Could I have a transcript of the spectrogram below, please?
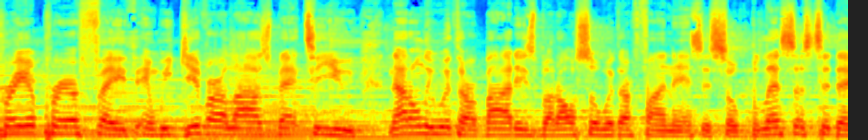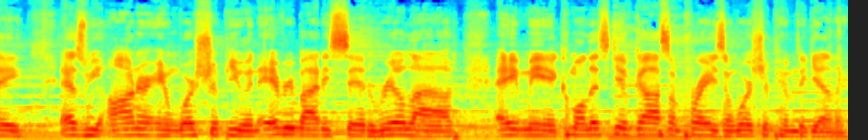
pray a prayer of faith and we give our lives back to you, not only with our bodies, but also with our finances. So bless us today as we honor and worship you. And everybody said real loud, Amen. Come on, let's give God some praise and worship Him together.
